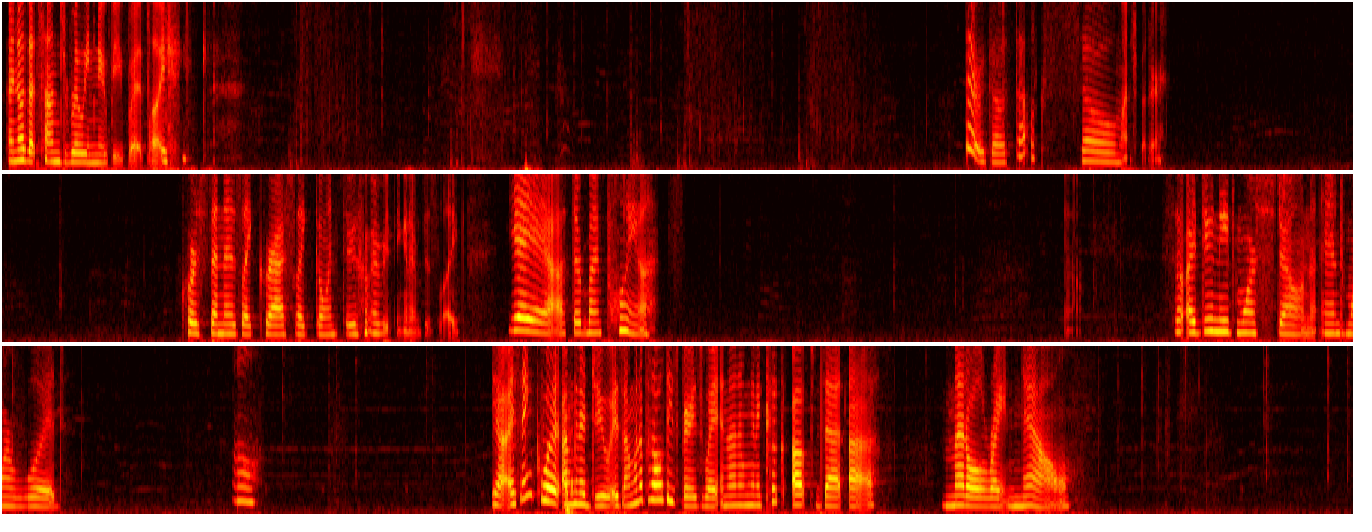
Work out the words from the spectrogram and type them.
I know that sounds really newbie, but like... There we go. That looks so much better. Of course, then there's like grass like going through everything and I'm just like, yeah, yeah, yeah, they're my plants. Yeah. So I do need more stone and more wood. Oh. Yeah, I think what I'm gonna do is I'm gonna put all these berries away and then I'm gonna cook up that uh, metal right now.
